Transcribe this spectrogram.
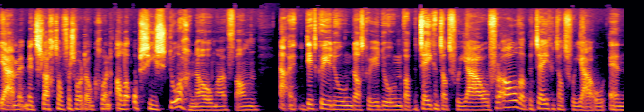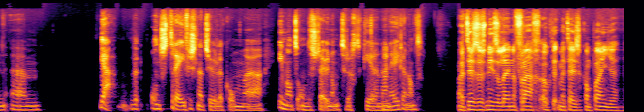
ja, met, met slachtoffers worden ook gewoon alle opties doorgenomen. Van nou, dit kun je doen, dat kun je doen. Wat betekent dat voor jou? Vooral, wat betekent dat voor jou? En ehm, ja, ons streven is natuurlijk om eh, iemand te ondersteunen om terug te keren naar Hm. Nederland. Maar het is dus niet alleen een vraag, ook met deze campagne,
